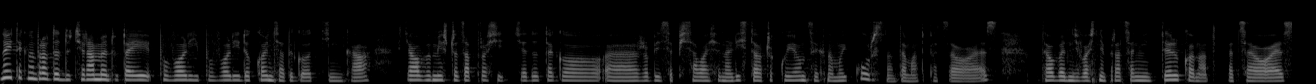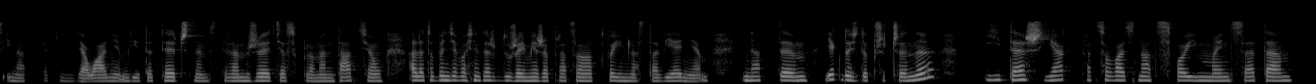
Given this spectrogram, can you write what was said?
No i tak naprawdę docieramy tutaj powoli, powoli do końca tego odcinka. Chciałabym jeszcze zaprosić Cię do tego, e, żebyś zapisała się na listę oczekujących na mój kurs na temat PCOS. To będzie właśnie praca nie tylko nad PCOS i nad takim działaniem dietetycznym, stylem życia, suplementacją, ale to będzie właśnie też w dużej mierze praca nad Twoim nastawieniem i nad tym, jak dojść do przyczyny, i też jak pracować nad swoim mindsetem,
